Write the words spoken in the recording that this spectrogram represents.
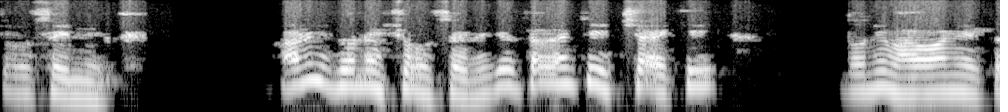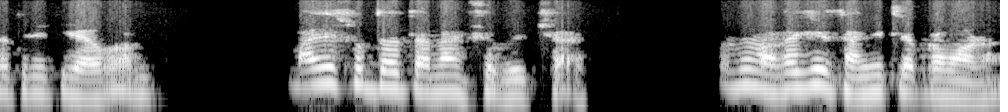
शिवसैनिक आणि दोन्ही शिवसैनिक. या सगळ्यांची इच्छा आहे की दोन्ही भावांनी एकत्रित यावं. माझी सुद्धा त्यांना शुभेच्छा आहेत पण मी मगाशी सांगितल्याप्रमाणे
